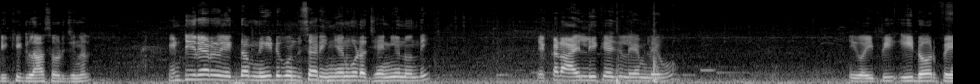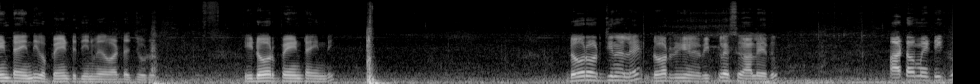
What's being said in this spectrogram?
Dicky glass original. ఇంటీరియర్ ఎక్దమ్ నీట్గా ఉంది సార్. ఇంజన్ కూడా జెన్యున్ ఉంది. ఎక్కడ ఆయిల్ లీకేజ్లు ఏం లేవు. ఇగో ఈ ఈ డోర్ పెయింట్ అయింది. ఇగో పెయింట్ దీని మీద పడ్డ చూడు. ఈ డోర్ పెయింట్ అయింది. డోర్ ఒరిజినలే. డోర్ రీప్లేస్ కాలేదు. ఆటోమేటిక్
